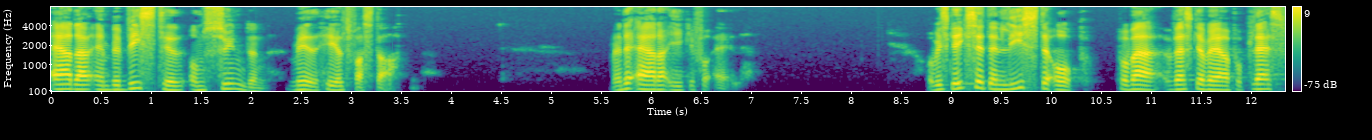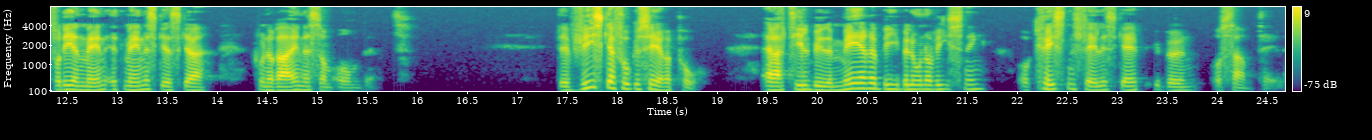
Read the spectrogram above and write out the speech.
er der en bevidsthed om synden med helt fra start. Men det er der ikke for alle. Og vi skal ikke sætte en liste op på, hvad, hvad skal være på plads, fordi en men, et menneske skal kunne regne som omvendt. Det vi skal fokusere på, er at tilbyde mere bibelundervisning og kristen fællesskab i bøn og samtale.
